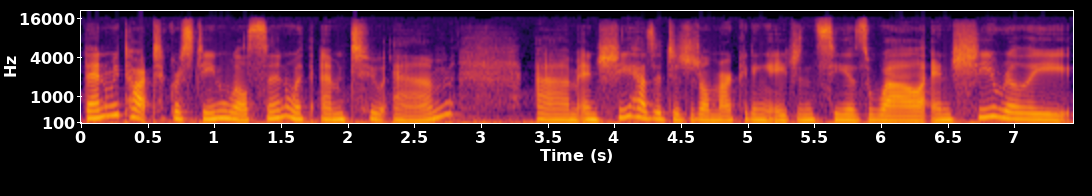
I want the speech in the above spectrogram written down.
Then we talked to Christine Wilson with M2M, um, and she has a digital marketing agency as well. And she really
